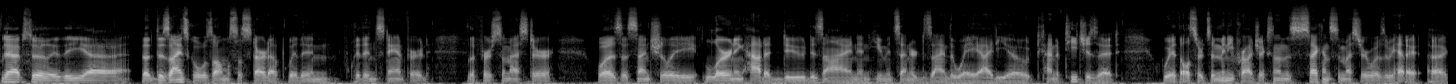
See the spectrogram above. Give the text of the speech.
Yeah, absolutely. The uh, the design school was almost a startup within within Stanford. The first semester was essentially learning how to do design and human centered design the way IDEO kind of teaches it with all sorts of mini projects. And then the second semester was we had a, a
